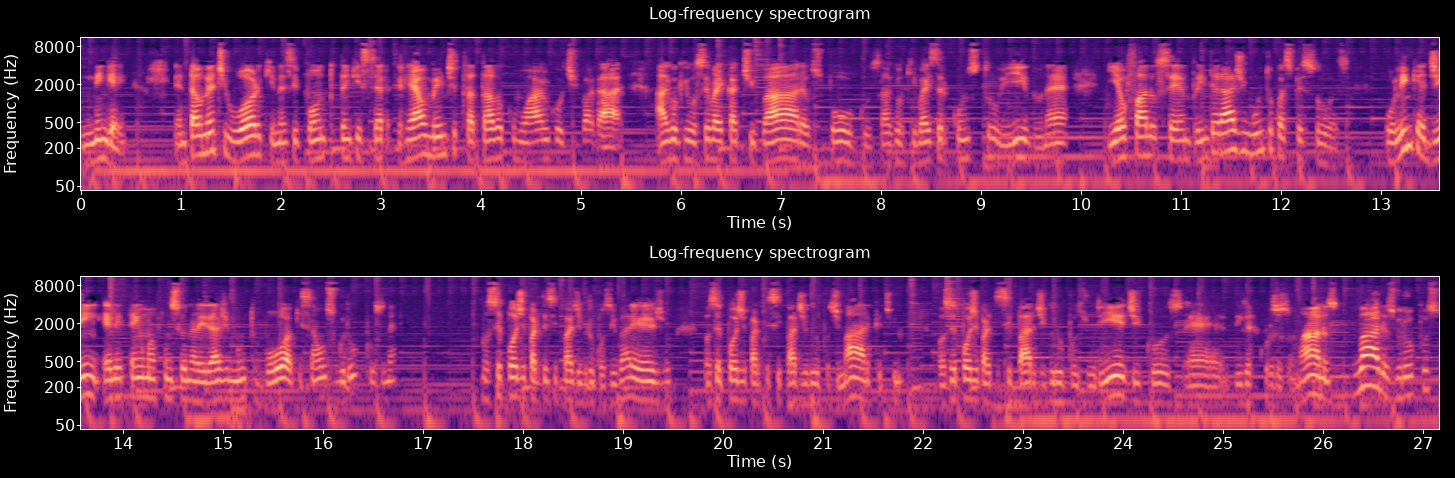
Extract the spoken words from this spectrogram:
Ninguém. Então, network, nesse ponto, tem que ser realmente tratado como algo devagar, algo que você vai cativar aos poucos, algo que vai ser construído, né? E eu falo sempre, interage muito com as pessoas. O LinkedIn, ele tem uma funcionalidade muito boa, que são os grupos, né? Você pode participar de grupos de varejo, você pode participar de grupos de marketing, você pode participar de grupos jurídicos, é, de recursos humanos, vários grupos,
